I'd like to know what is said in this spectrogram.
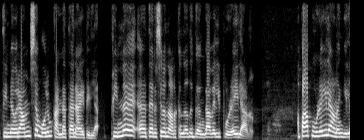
ത്തിന്റെ ഒരു അംശം പോലും കണ്ടെത്താനായിട്ടില്ല. പിന്നെ തെരച്ചിൽ നടക്കുന്നത് ഗംഗാവലി പുഴയിലാണ്. അപ്പൊ ആ പുഴയിലാണെങ്കിൽ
